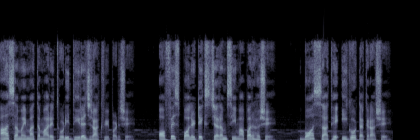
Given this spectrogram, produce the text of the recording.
આ સમયમાં તમારે થોડી ધીરજ રાખવી પડશે. ઓફિસ પોલિટિક્સ ચરમસીમા પર હશે. બોસ સાથે ઈગો ટકરાશે.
